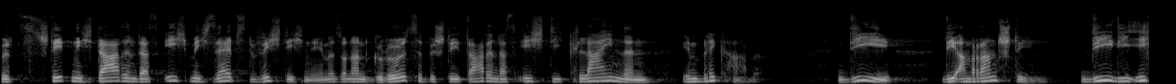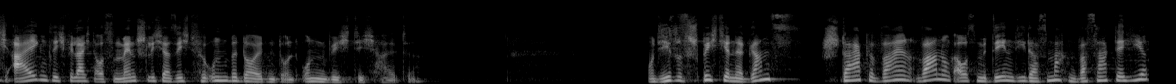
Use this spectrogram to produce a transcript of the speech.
besteht nicht darin, dass ich mich selbst wichtig nehme, sondern Größe besteht darin, dass ich die Kleinen im Blick habe. Die, die am Rand stehen. Die, die ich eigentlich vielleicht aus menschlicher Sicht für unbedeutend und unwichtig halte. Und Jesus spricht hier eine ganz starke Warnung aus mit denen, die das machen. Was sagt er hier?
